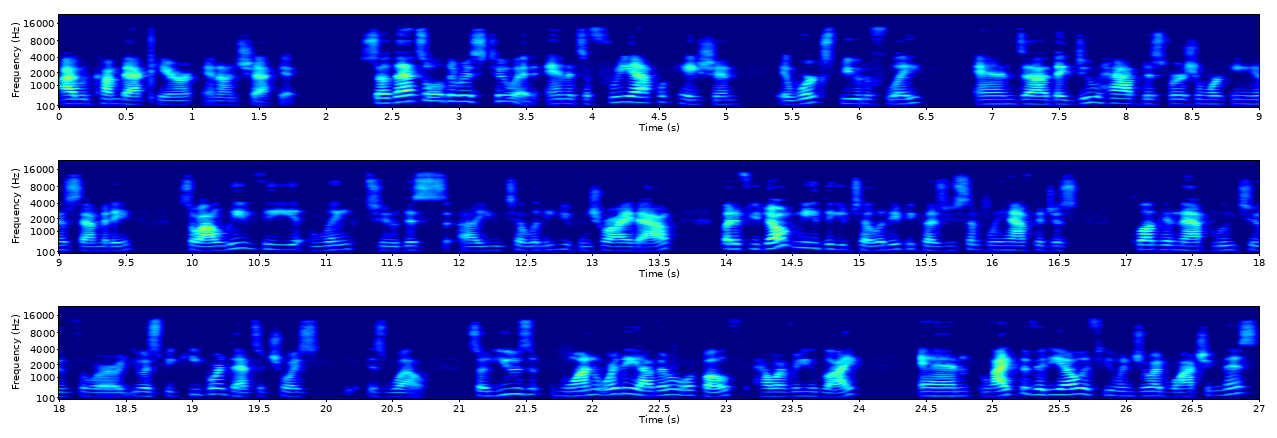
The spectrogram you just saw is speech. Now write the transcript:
I would come back here and uncheck it. So that's all there is to it. And it's a free application. It works beautifully. And uh, they do have this version working in Yosemite. So I'll leave the link to this uh, utility. You can try it out. But if you don't need the utility because you simply have to just plug in that Bluetooth or USB keyboard, that's a choice as well. So use one or the other or both, however you like. And like the video if you enjoyed watching this.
